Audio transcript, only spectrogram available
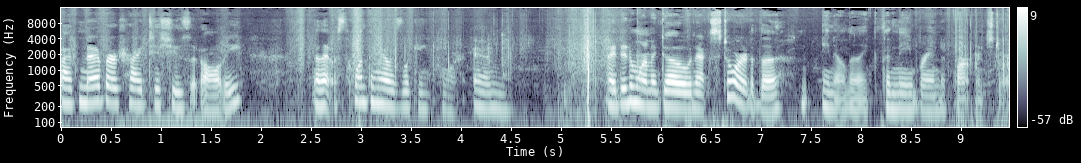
I've never tried tissues at Aldi, and that was the one thing I was looking for. And I didn't want to go next door to the, you know, like the name brand department store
